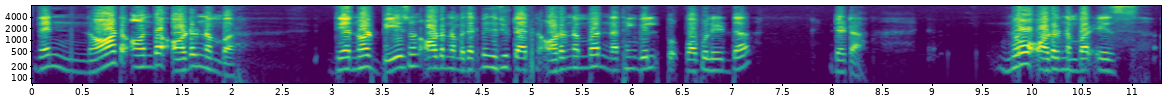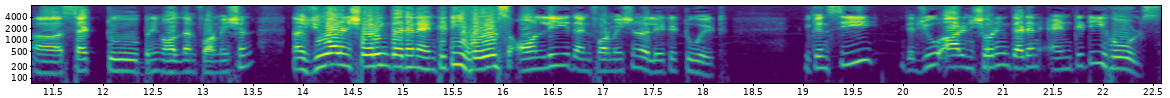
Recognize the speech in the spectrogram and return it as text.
Then not on the order number. They are not based on order number. That means if you type in order number nothing will populate the data no order number is uh, set to bring all the information. Now you are ensuring that an entity holds only the information related to it. You can see that you are ensuring that an entity holds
